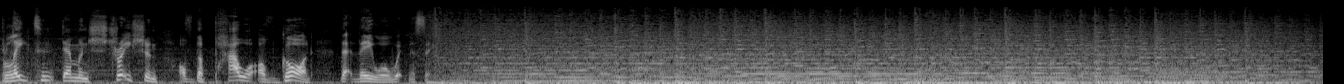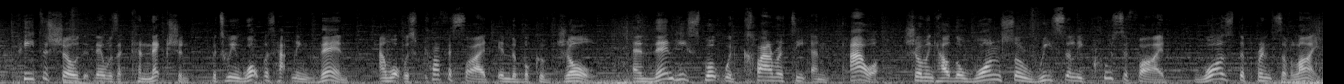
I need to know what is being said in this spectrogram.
blatant demonstration of the power of God that they were witnessing. Peter showed that there was a connection between what was happening then and what was prophesied in the book of Joel. And then he spoke with clarity and power, showing how the one so recently crucified was the Prince of Life.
